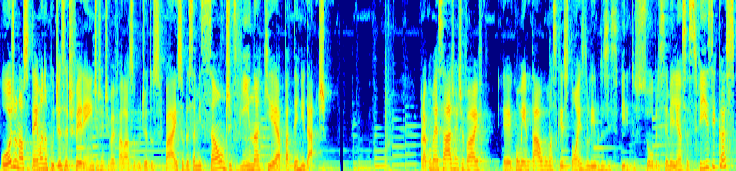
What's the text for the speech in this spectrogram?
Hoje o nosso tema não podia ser diferente, a gente vai falar sobre o Dia dos Pais, sobre essa missão divina que é a paternidade. Para começar, a gente vai é, comentar algumas questões do Livro dos Espíritos sobre semelhanças físicas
